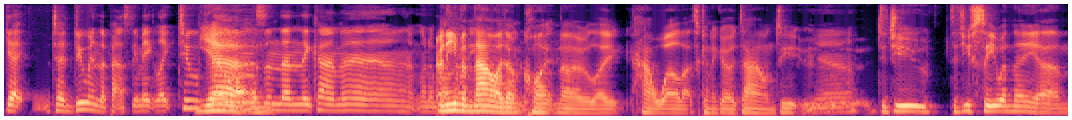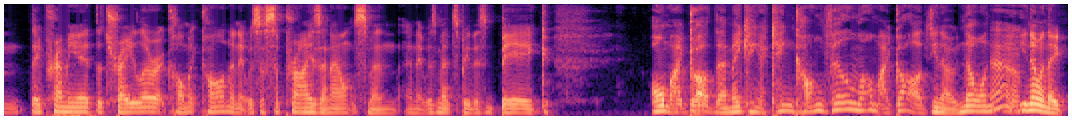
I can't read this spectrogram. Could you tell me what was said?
get to do in the past. They make like two Yeah, films, and, and- then they kind of eh, I'm not gonna. and bother even now, I don't quite know like how well that's going to go down. Do you? Yeah. Did you did you see when they um they premiered the trailer at Comic Con and it was a surprise announcement and it was meant to be this big. Oh my god, they're making a King Kong film. Oh my god, you know, no one, Oh. you know, when they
